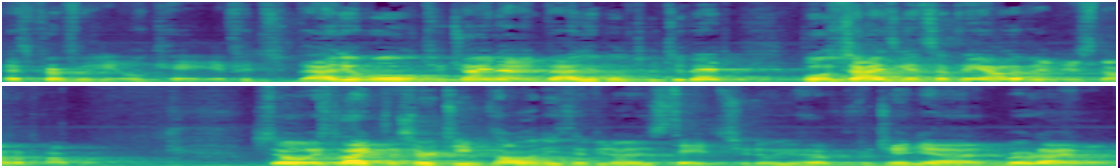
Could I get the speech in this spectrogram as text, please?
That's perfectly okay. If it's valuable to China and valuable to Tibet, both sides get something out of it, it's not a problem. So it's like the 13 colonies of the United States. You know, you have Virginia and Rhode Island,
